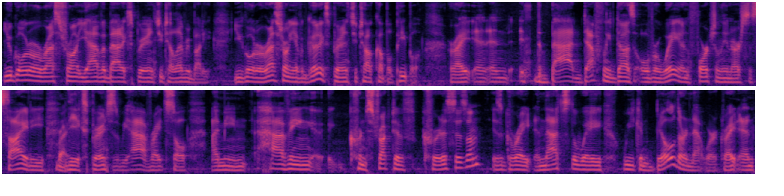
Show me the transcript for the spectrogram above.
you go to a restaurant, you have a bad experience, you tell everybody. You go to a restaurant, you have a good experience, you tell a couple people, right? And and it, the bad definitely does overweigh, unfortunately, in our society, Right. the experiences we have, right? So, I mean, having constructive criticism is great, and that's the way we can build our network, right? And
